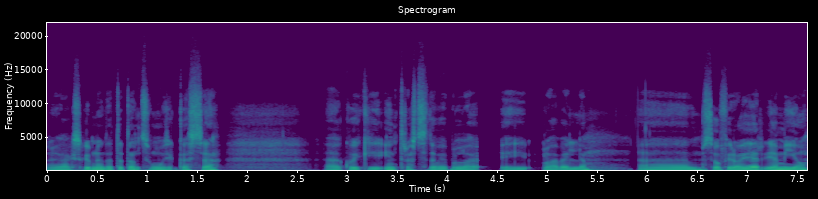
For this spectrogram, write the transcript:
üheksakümnendate tantsumuusikasse äh,, kuigi introst seda võib-olla ei loe välja äh,. Sophie Royer ja Mio.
